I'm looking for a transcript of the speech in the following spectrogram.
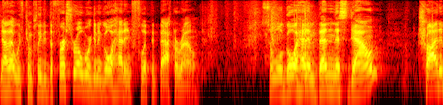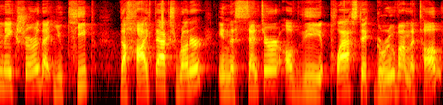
Now that we've completed the first row, we're gonna go ahead and flip it back around. So we'll go ahead and bend this down. Try to make sure that you keep the Hyfax runner in the center of the plastic groove on the tub.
